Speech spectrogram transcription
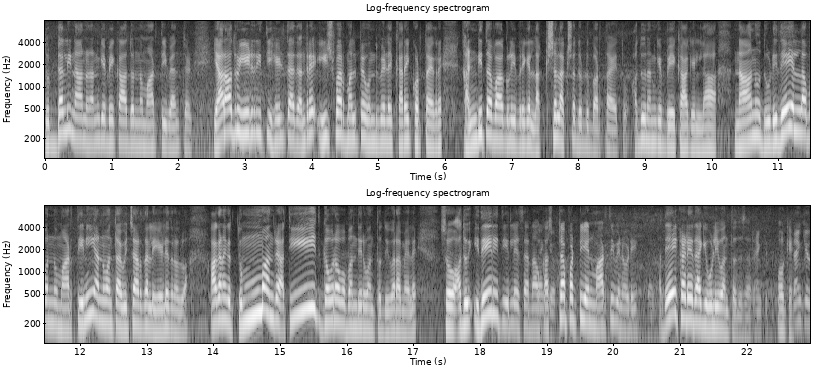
ದುಡ್ಡಲ್ಲಿ ನಾನು ನನಗೆ ಬೇಕಾದನ್ನು ಮಾಡ್ತೀವಿ ಅಂತೇಳಿ ಯಾರಾದರೂ ಈ ರೀತಿ ಹೇಳ್ತಾ ಇದ್ದಾರೆ. ಅಂದರೆ ಈಶ್ವರ್ ಮಲ್ಪೆ ಒಂದು ವೇಳೆ ಕರೆ ಕೊಡ್ತಾ ಇದ್ದರೆ ಖಂಡಿತವಾಗಲೂ ಇವರಿಗೆ ಲಕ್ಷ ಲಕ್ಷ ದುಡ್ಡು ಬರ್ತಾ ಇತ್ತು. ಅದು ನನಗೆ ಬೇಕಾಗಿಲ್ಲ. ನಾನು ದುಡಿದೇ ಎಲ್ಲವನ್ನು ಮಾಡ್ತೀನಿ ಅನ್ನುವಂಥ ವಿಚಾರದಲ್ಲಿ ಹೇಳಿದ್ರಲ್ವ? ಆಗ ನನಗೆ ತುಂಬ ಅಂದರೆ ಅತೀ ಗೌರವ ಬಂದಿರುವಂಥದ್ದು ಇವರ ಮೇಲೆ. ಸೊ ಅದು ಇದೇ ರೀತಿ ಇರಲಿ ಸರ್. ನಾವು ಕಷ್ಟಪಟ್ಟು ಏನು ಮಾಡ್ತೀವಿ ನೋಡಿ ಅದೇ ಕಡೆಯದಾಗಿ ಉಳಿಯುವಂಥದ್ದು ಸರ್. ಓಕೆ ಥ್ಯಾಂಕ್ ಯು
